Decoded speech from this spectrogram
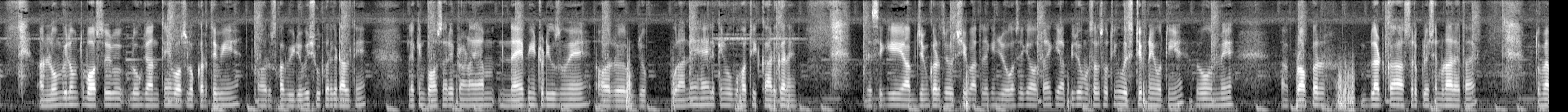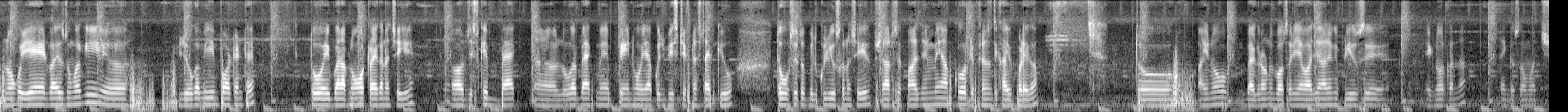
अनुलोम विलोम तो बहुत से लोग जानते हैं, बहुत से लोग करते भी हैं और उसका वीडियो भी शूट करके डालते हैं। लेकिन बहुत सारे प्राणायाम नए भी इंट्रोड्यूस हुए हैं और जो पुराने हैं लेकिन वो बहुत ही कारगर हैं। जैसे कि आप जिम करते हो, अच्छी बात है, लेकिन योगा से क्या होता है कि आपकी जो मसल्स होती हैं वो स्टिफ नहीं होती हैं, वो उनमें प्रॉपर ब्लड का सर्कुलेशन बना रहता है। तो मैं आप लोगों को ये एडवाइस दूँगा कि योगा भी इंपॉर्टेंट है। तो एक बार आप लोगों को ट्राई करना चाहिए। और जिसके बैक लोअर बैक में पेन हो या कुछ भी स्टिफनेस टाइप की हो तो उसे तो बिल्कुल यूज़ करना चाहिए। चार से पाँच दिन में आपको डिफरेंस दिखाई पड़ेगा। तो आई नो बैकग्राउंड में बहुत सारी आवाज़ें आ रही होंगी। प्लीज़ उसे इग्नोर करना। Thank you so much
